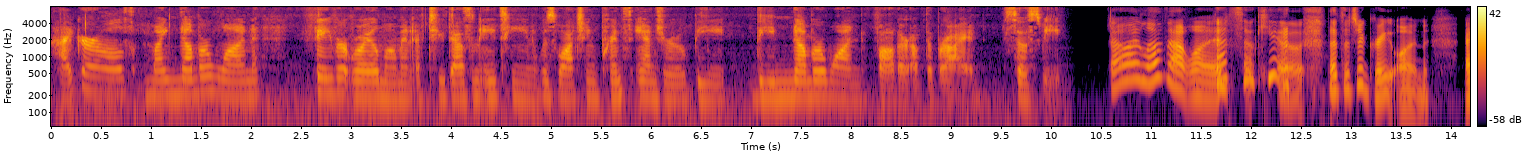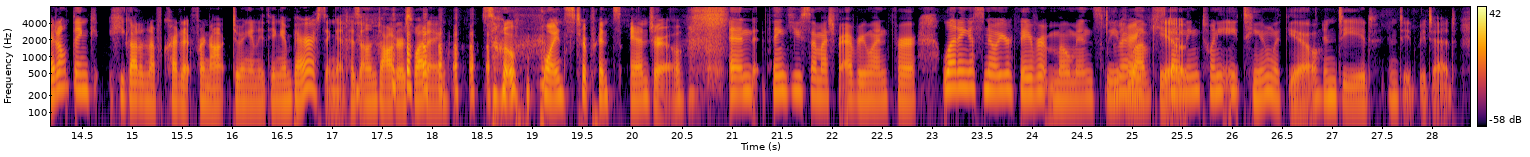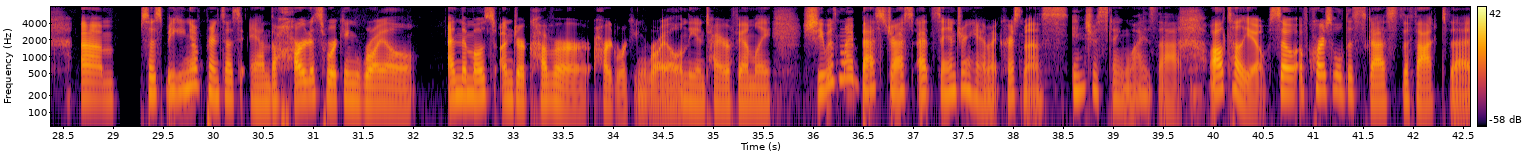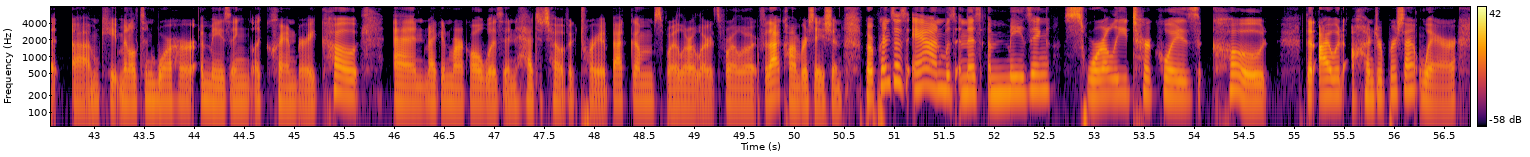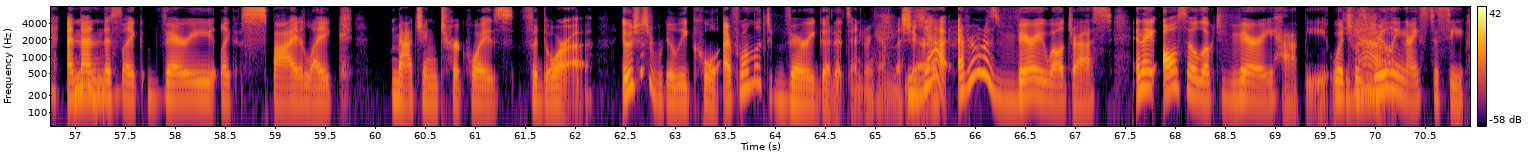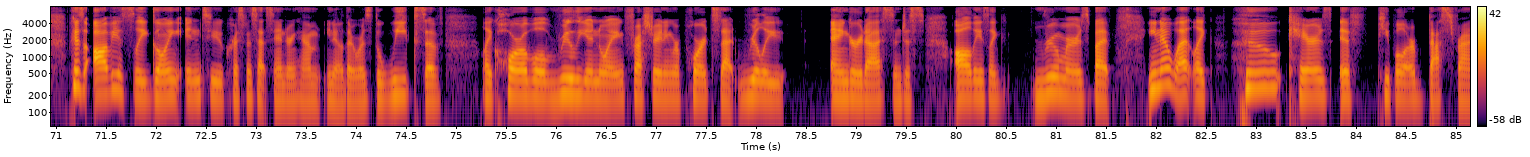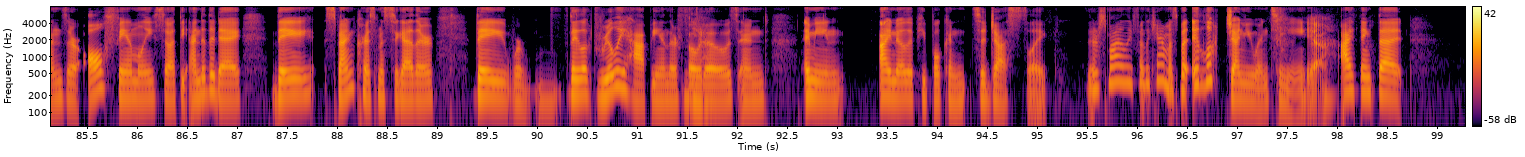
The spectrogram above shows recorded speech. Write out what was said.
Hi girls. My number one favorite royal moment of 2018 was watching prince andrew be the number one father of the bride. So sweet. Oh, I love that one. That's so cute. That's such a great one. I don't think he got enough credit for not doing anything embarrassing at his own daughter's wedding. So points to Prince Andrew. And thank you so much for everyone for letting us know your favorite moments. We've Very loved cute. spending 2018 with you. Indeed. Indeed, we did. Um, so speaking of Princess Anne, the hardest working royal and the most undercover hardworking royal in the entire family. She was my best dressed at Sandringham at Christmas. Interesting. Why is that? I'll tell you. So, of course, we'll discuss the fact that um, Kate Middleton wore her amazing like cranberry coat, and Meghan Markle was in head to toe Victoria Beckham. Spoiler alert! Spoiler alert for that conversation. But Princess Anne was in this amazing swirly turquoise coat that I would 100% wear, and then this like very like spy like matching turquoise fedora. It was just really cool. Everyone looked very good at Sandringham this year. Yeah, everyone was very well dressed. And they also looked very happy, which yeah. was really nice to see. Because obviously, going into Christmas at Sandringham, you know, there was the weeks of like horrible, really annoying, frustrating reports that really angered us and just all these like rumors. But you know what? Like, who cares if people are best friends? They're all family. So at the end of the day, they spend Christmas together they were they looked really happy in their photos yeah. and i mean i know that people can suggest like they're smiling for the cameras but it looked genuine to me yeah i think that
